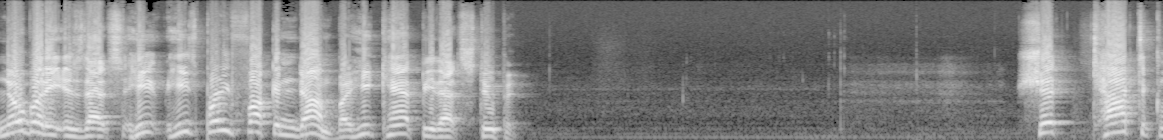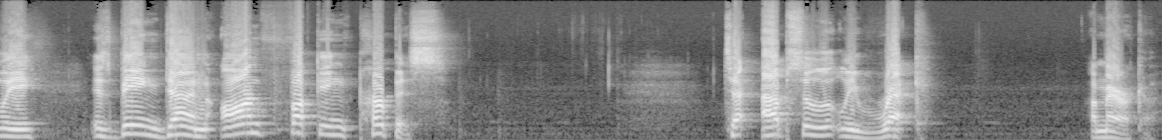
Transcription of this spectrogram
Nobody is that. He, he's pretty fucking dumb, but he can't be that stupid. Shit tactically is being done on fucking purpose to absolutely wreck America.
